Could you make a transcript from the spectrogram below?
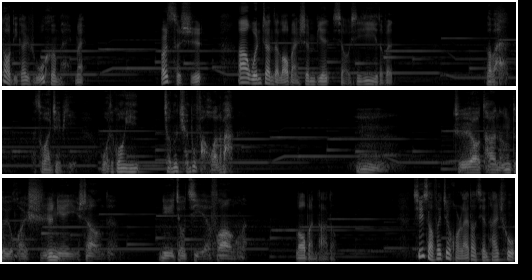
到底该如何买卖。而此时，阿文站在老板身边，小心翼翼的问：“老板，做完这笔，我的光阴就能全部返还了吧？”“嗯，只要他能兑换十年以上的，你就解放了。”老板答道。齐小飞这会儿来到前台处，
